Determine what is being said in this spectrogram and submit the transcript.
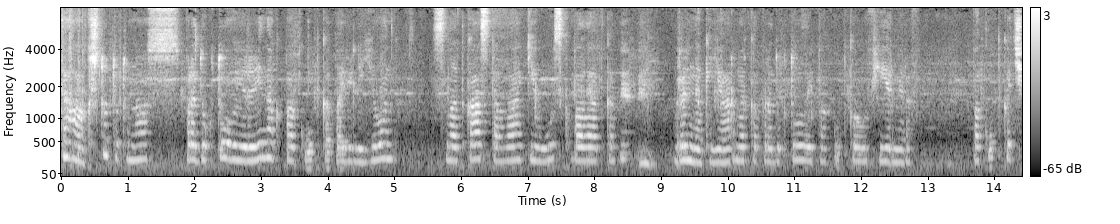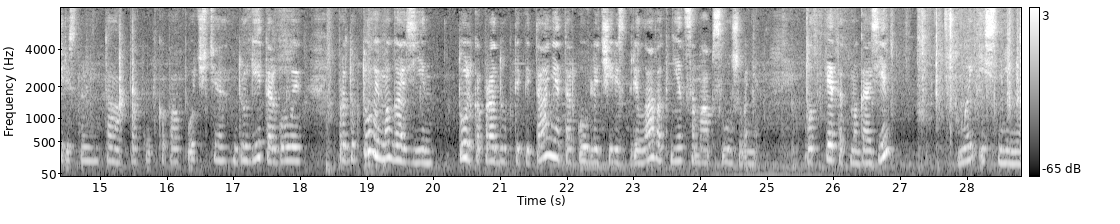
Так, что тут у нас? Продуктовый рынок, покупка, павильон, сладка, стола, киоск, палатка, рынок, ярмарка, продуктовый, покупка у фермеров, покупка через... Так, покупка по почте, другие торговые, продуктовый магазин, только продукты питания, торговля через прилавок, нет самообслуживания. Вот этот магазин мы и снимем.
